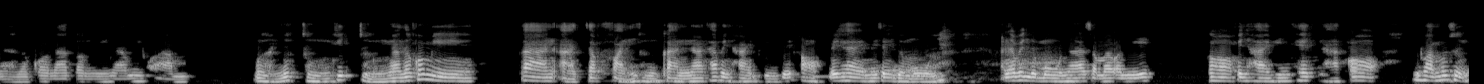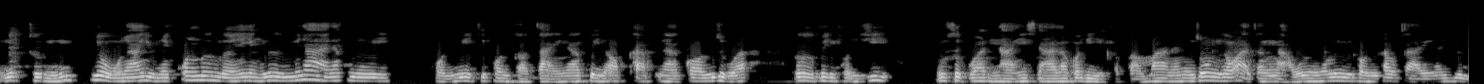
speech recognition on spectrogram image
นะแล้วก็นะตอนนี้นะมีความเหมือนนึกถึงคิดถึงนะแล้วก็มีการอาจจะฝันถึงกันนะ ถ้าเป็นไฮพินได้ออกไม่ใช่ ไม่ใช่เดอะมูนอันนั้นเป็นเดอะมูนนะสำหรับวันนี้ก็เป็นไฮพินเทสนะก็มีความรู้สึกนึกถึงอยู่นะ อยู่ในก้นเบื้องเลยยังลืมไม่ได้นะคือมี ผลมีอิทธิพลต่อใจนะ Queen of Cup นะก็รู้สึกว่า เออเป็นคนที่รู้สึกว่า nice นะแล้วก็ดีกับเรามากนะในช่วงนี้เขาอาจจะเหงาเลยนะไม่มีคนเข้าใจนะอยู่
